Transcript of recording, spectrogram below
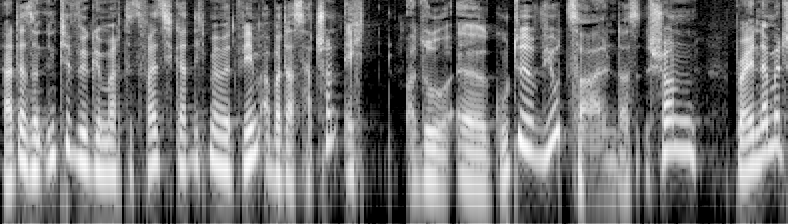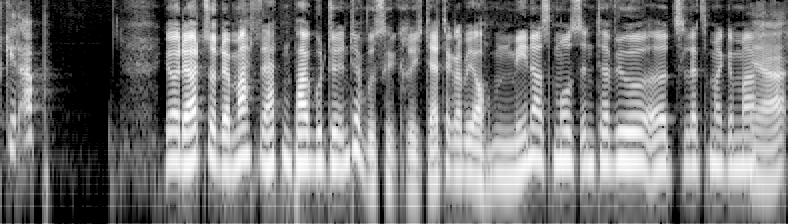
Da hat er so ein Interview gemacht, das weiß ich gerade nicht mehr mit wem, aber das hat schon echt, also äh, gute Viewzahlen. Das ist schon, Brain Damage geht ab. Ja, der hat so, der macht, der hat ein paar gute Interviews gekriegt. Der hatte, glaube ich, auch ein Menasmus-Interview äh, zuletzt mal gemacht. Ja,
